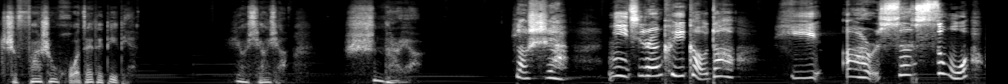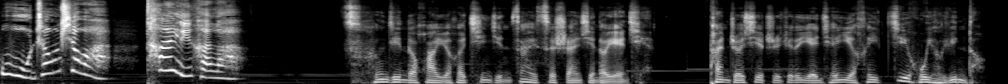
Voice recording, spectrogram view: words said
是发生火灾的地点。要想想，是哪儿呀？老师，你竟然可以搞到一二三四五五张票啊！太厉害了！曾经的话语和情景再次闪现到眼前。潘哲熙只觉得眼前一黑，几乎要晕倒，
